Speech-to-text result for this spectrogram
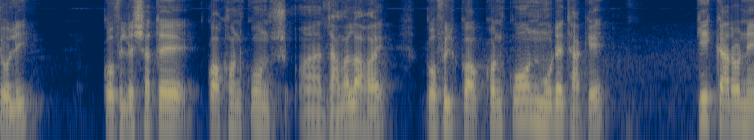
চলি। কফিলের সাথে কখন কোন ঝামেলা হয়, কফিল কখন কোন মুডে থাকে, কি কারণে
